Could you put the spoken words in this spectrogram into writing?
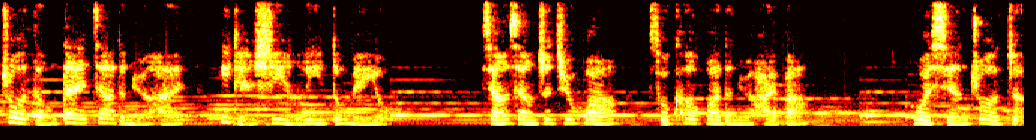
坐等待嫁的女孩，一点吸引力都没有。想想这句话所刻画的女孩吧：我闲坐着，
